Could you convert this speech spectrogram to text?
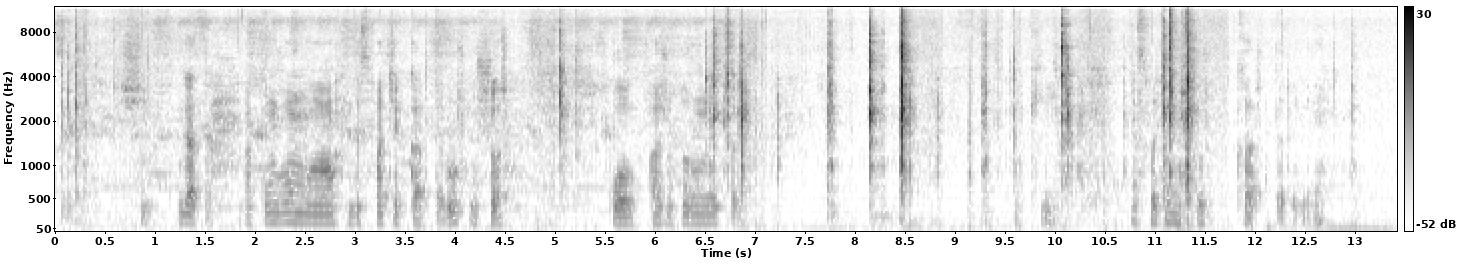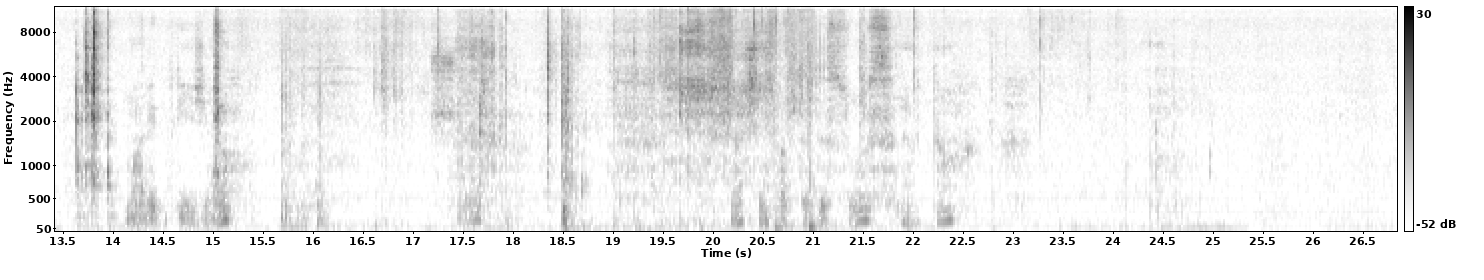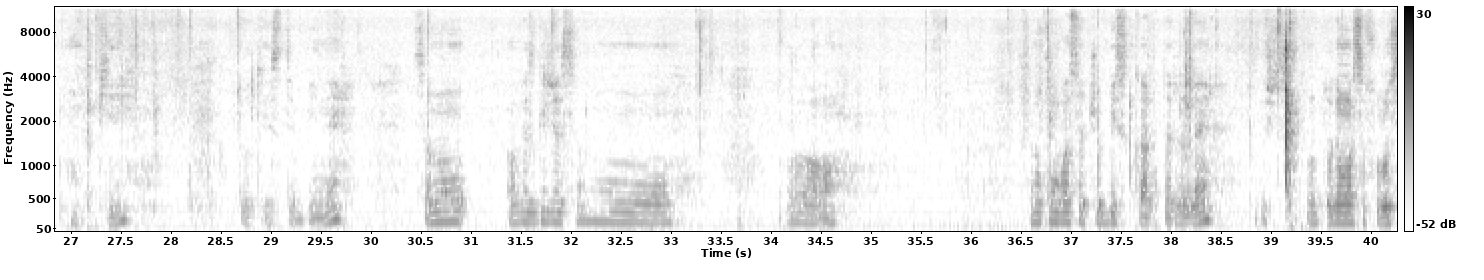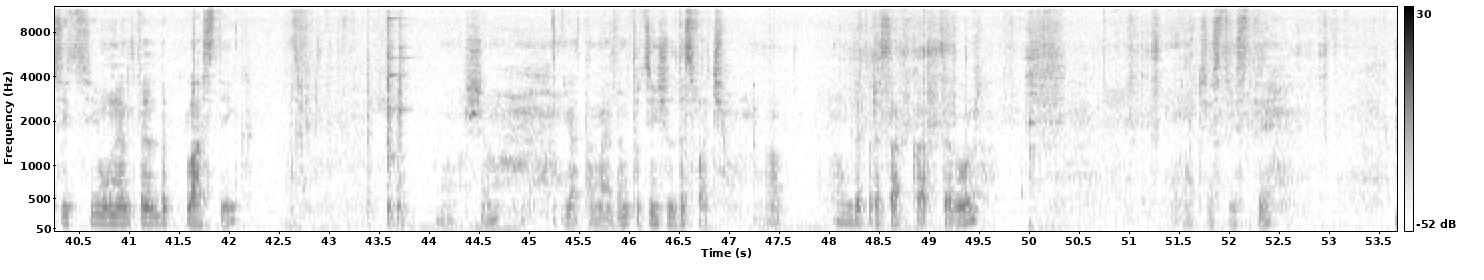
și gata. Acum vom uh, desface carterul ușor cu ajutorul unei freze. Ok, desfacem ușor carterele. Mare grijă. Ușor. Așa și în partea de sus, ne uităm. Ok, tot este bine. Să nu aveți grijă să nu uh, să nu cumva să ciobiți carterele. Deci întotdeauna să folosiți uneltele de plastic. Așa. Gata, mai avem puțin și îl desfacem. Da? Am depresat carterul. Acesta este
